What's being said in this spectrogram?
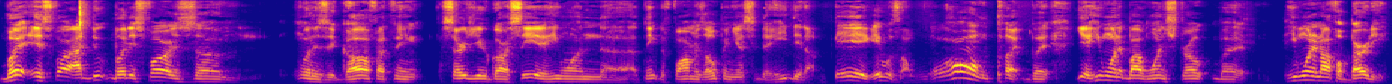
But as far I do, but as far as um, what is it, golf? I think Sergio Garcia he won. Uh, I think the Farmers Open yesterday. He did a big. It was a long putt, but yeah, he won it by one stroke. But he won it off a birdie.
